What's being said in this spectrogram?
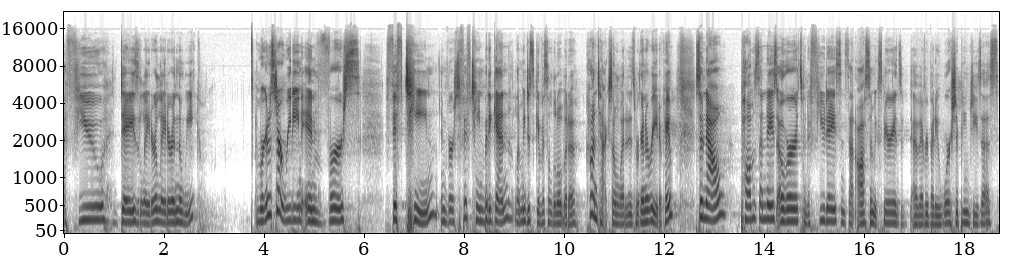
a few days later, later in the week. And we're going to start reading in verse 15, in verse 15. But again, let me just give us a little bit of context on what it is we're going to read, okay? So now Palm Sunday is over. It's been a few days since that awesome experience of, of, everybody worshiping Jesus,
